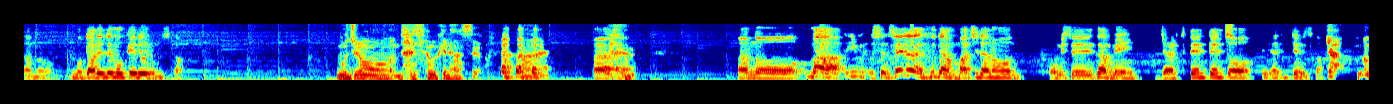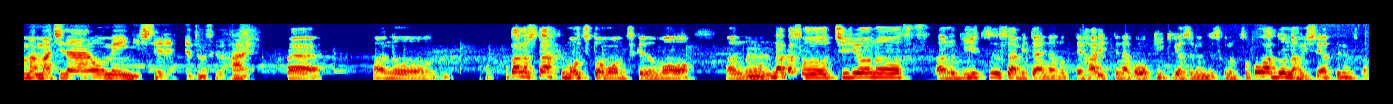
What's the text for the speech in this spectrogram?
あのもう誰でも受けれるんですか？もちろん誰でも受けれますよ。はい、はいあの、まあ、今、先生は普段町田のお店がメインじゃなくて、点々とやってるんですか？いや、まあ、町田をメインにしてやってますけど、はい。はい。あの、他のスタッフも打つと思うんですけども、あの、うん、なんかそう治療のあの技術差みたいなのって、針ってなんか大きい気がするんですけど、そこはどんなふうにしてやってるんですか？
